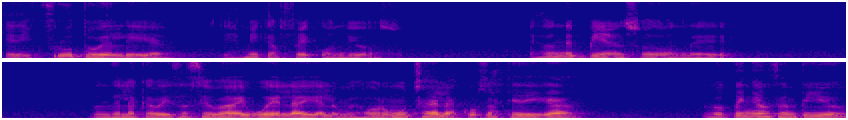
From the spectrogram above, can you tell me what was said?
que disfruto del día, que es mi café con Dios. es donde pienso, donde, donde la cabeza se va y vuela y a lo mejor muchas de las cosas que diga no tengan sentido,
